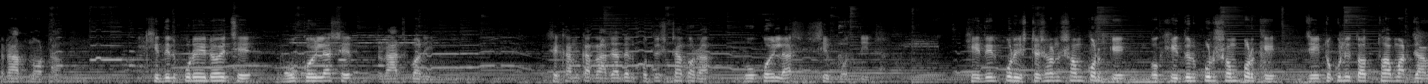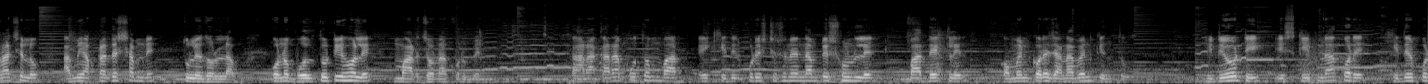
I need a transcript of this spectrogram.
রাত নটা। খিদিরপুরেই রয়েছে ভূকৈলাসের রাজবাড়ি। সেখানকার রাজাদের প্রতিষ্ঠা করা ভূকৈলাস শিব মন্দির। খিদিরপুর স্টেশন সম্পর্কে ও খিদিরপুর সম্পর্কে যেটুকুনি তথ্য আমার জানা ছিল, আমি আপনাদের সামনে তুলে ধরলাম। কোনো ভুল ত্রুটি হলে মার্জনা করবেন। কারা কারা প্রথমবার এই খিদিরপুর স্টেশনের নামটি শুনলেন বা দেখলেন, কমেন্ট করে জানাবেন কিন্তু। ভিডিওটি স্কিপ না করে খিদিরপুর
